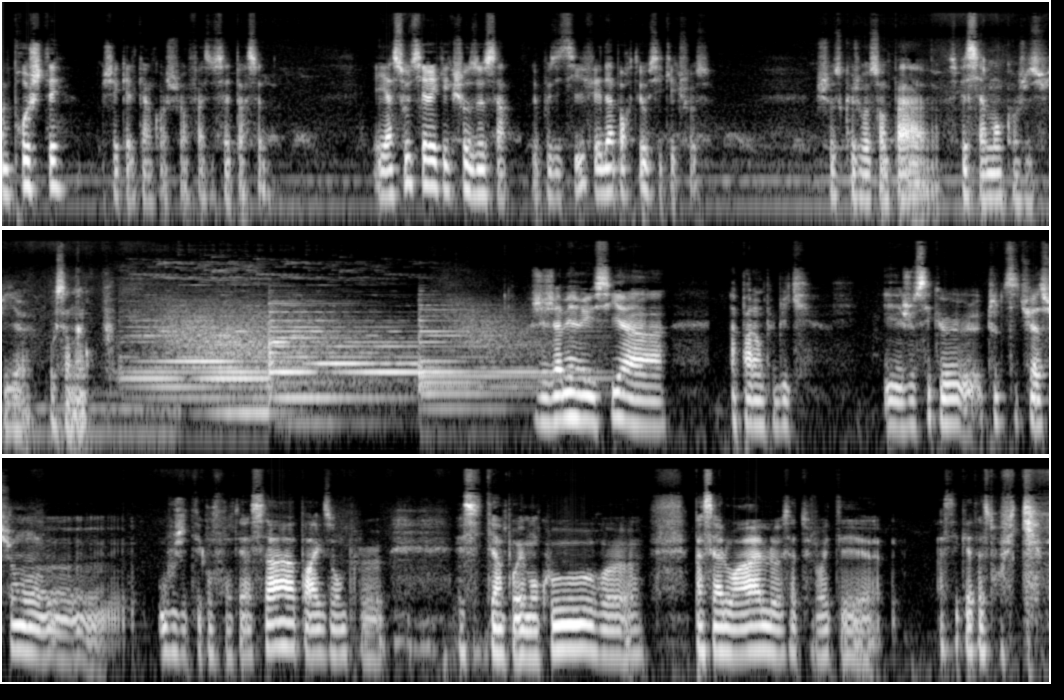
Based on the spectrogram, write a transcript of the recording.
me projeter chez quelqu'un quand je suis en face de cette personne. Et à soutirer quelque chose de ça, de positif, et d'apporter aussi quelque chose. Chose que je ressens pas spécialement quand je suis euh, au sein d'un groupe. J'ai jamais réussi à, parler en public. Et je sais que toute situation euh, où j'étais confronté à ça, par exemple euh, réciter un poème en cours, euh, passer à l'oral, ça a toujours été assez catastrophique.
